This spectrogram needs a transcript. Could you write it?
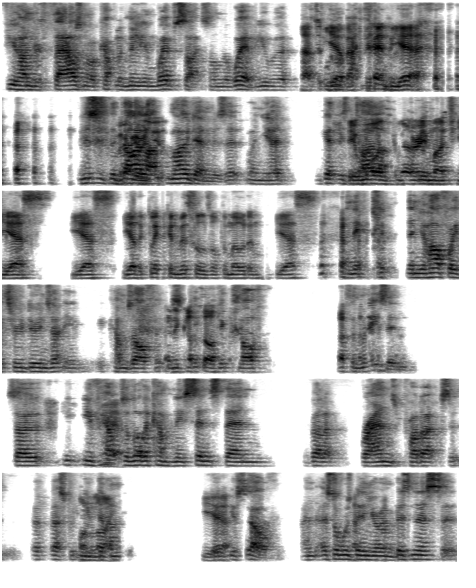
few hundred thousand or a couple of million websites on the web. You were. That's yeah. Back then, yeah. this is the dial-up modem, is it? When you had you get this. It was very much yes. Yes, yeah, the click and whistles of the modem. Yes, and it, then you're halfway through doing something, it comes off, it, and it, it off. kicks off. That's amazing. so you've helped yeah. a lot of companies since then develop brands, products. That's what you've done. Yeah, yourself. And it's always been in your own business, uh,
